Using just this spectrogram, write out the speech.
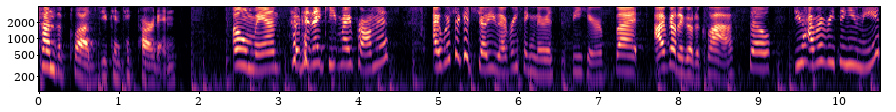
tons of clubs you can take part in. Oh man, so did I keep my promise? I wish I could show you everything there is to see here, but I've got to go to class. So, do you have everything you need?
